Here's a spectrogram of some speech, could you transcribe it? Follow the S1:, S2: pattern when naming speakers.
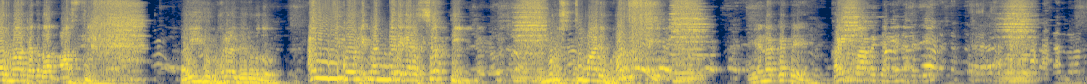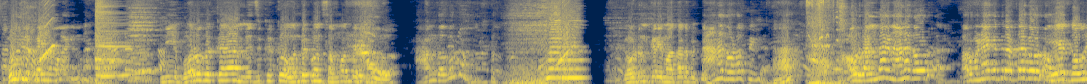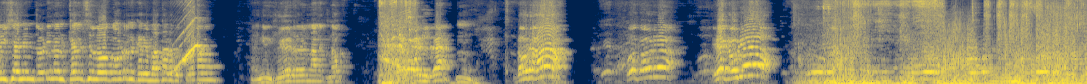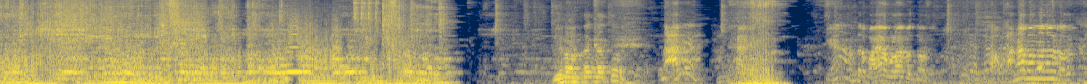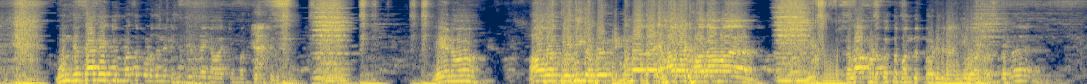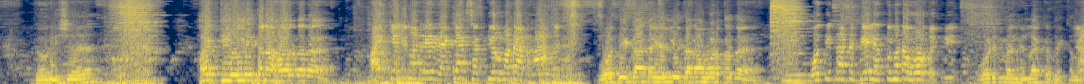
S1: ಕರ್ನಾಟಕದ ಆಸ್ತಿ. ಐದು ಭರಳಿರುವುದು ಐದು ಕೋಟಿ ಕನ್ನಡಿಗರ ಶಕ್ತಿ. ದುರುಸ್ತಿ ಮಾಡಿ ಹೊರಗೆ
S2: ಏನಕತೆ
S1: ಕೈ ಉಳಿದ್ರೆ ಕೈ
S2: ನೀ ಬರೋದಕ್ಕ, ಮೆಜಕಕ್ಕ ಒಂದಕ್ಕೊಂದು ಸಂಬಂಧ ಇರ್ಬೋದು
S1: ಹಂಗದನು
S2: ಗೌಡ್ರನ್ ಕರಿ ಮಾತಾಡ್ಬೇಕು.
S1: ನಾನ
S2: ಗೌಡ?
S1: ಅವ್ರಲ್ಲ ನಾನ ಗೌಡ್ರ ಅವ್ರ ಮನ್ಯಾಗ ಇದ್ರೆ ಅಡ್ಡ ಗೌಡ್ರ
S2: ಏ ಗೌರೀಶ ನಿನ್ ಜೋಡಿ ನನ್ ಕೆಲ್ಸ ಇಲ್ಲ ಗೌಡ್ರನ್ ಕರಿ ಮಾತಾಡ್ಬೇಕು.
S1: ನೀವ್ ಹೇಳ್ರ ನನಗ್ ನಮ್ ಕರಿಲ್ರ?
S2: ಹ್ಮ್
S1: ಗೌಡ್ರ! ಓ ಗೌಡ್ರ! ಏ ಗೌಡ್ರ
S2: ಏನೋ ಅಂತಂಗಾತು
S1: ನಾನೇ? ಅಂದ್ರ ಬಾಯ ಹುಳ ಬಿದ್ದವ್ರು ಅನ್ನ ಬಂದ ನೋಡ್ರಿ ಅದಕ್ಕೆ.
S2: ಮುಂದಿದ್ದಾಗ ಕಿಮ್ಮತ್ತು ಕೊಡೋದಿಲ್ಲ ನಿನ್ನ ಹಿಂದಿದ್ದಾಗ ಯಾವಾಗ ಕಿಮ್ಮತ್ತು ಕೊಡ್ತೀರಿ? ಏನು? ಅವತ್ತು ಎದಿಗೆ ಬಿಟ್ಟು ಮಾತಾಡಿ ಹಾರಾಡಿ ಹೋದಾಮ ಸಲಾಮ್ ಹೊಡ್ಕೊತ ಬಂದದ್ ನೋಡಿದ್ರೆ ಅಲ್ಲಿಗೆ ಅನ್ನಿಸ್ತದ ಗೌರೀಶ ಹಕ್ಕಿ ಎಲ್ಲಿ ತನ ಹಾರ್ತದ.
S1: ಹಕ್ಕಿ ಎಲ್ಲಿ ಮಾಡ್ರಿ ರೆಕ್ಯಾಗ ಶಕ್ತಿ ಇರೋ ಮಠ
S2: ಓತಿ ಕಾಟ ಎಲ್ಲಿ ತನ ಓಡ್ತದ?
S1: ಓತಿ ಕಾಟ ಬೇಲಿ ಹತ್ತು ಮಠ ಓಡ್ತೈತ್ರಿ.
S2: ಓಡಿದ ಮೇಲೆ ನಿಲ್ಲಕ್ಕ ಬೇಕಲ್ಲ?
